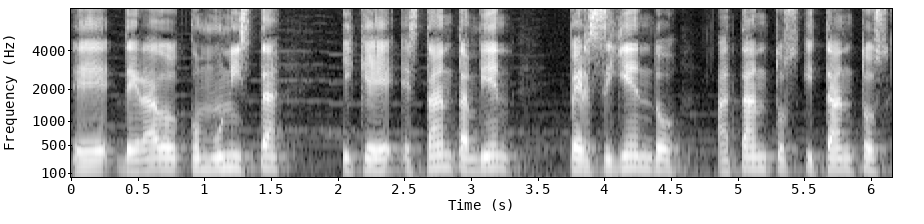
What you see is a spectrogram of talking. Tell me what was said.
eh, de grado comunista y que están también persiguiendo a tantos y tantos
